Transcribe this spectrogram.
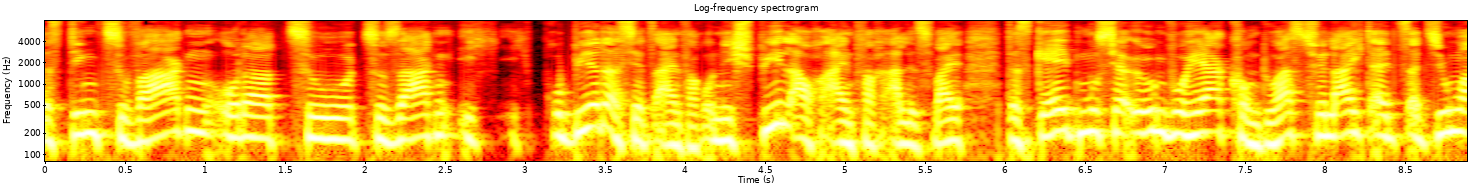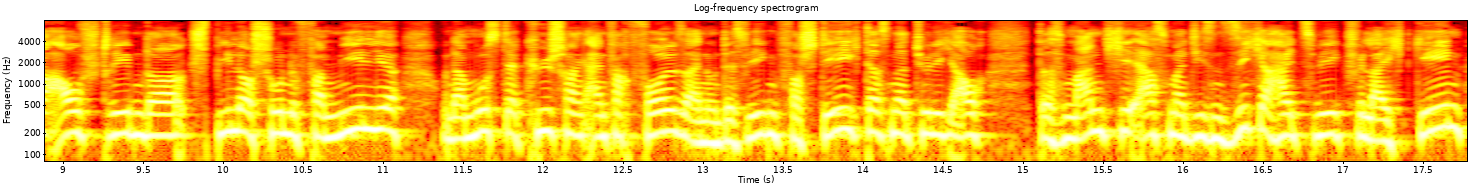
das Ding zu wagen oder zu, zu sagen, ich, ich probiere das jetzt einfach und ich spiele auch einfach alles, weil das Geld muss ja irgendwo herkommen. Du hast vielleicht als, als junger, aufstrebender Spieler schon eine Familie und da muss der Kühlschrank einfach voll sein. Und deswegen verstehe ich das natürlich auch, dass manche erstmal diesen Sicherheitsweg vielleicht gehen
